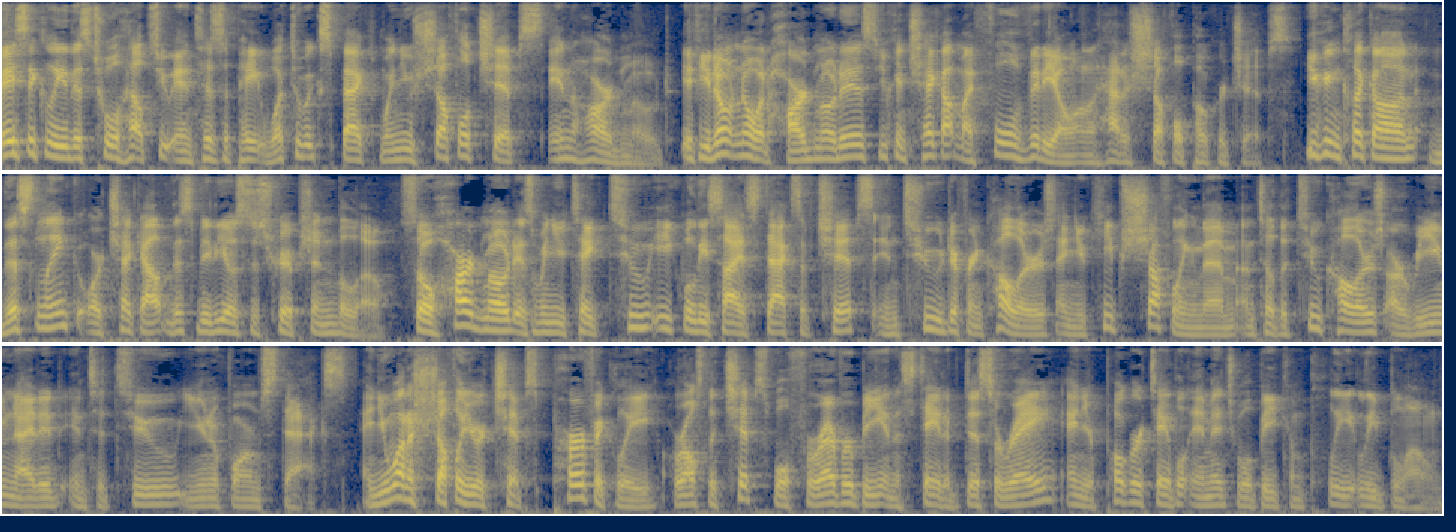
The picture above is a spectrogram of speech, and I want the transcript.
Basically, this tool helps you anticipate what to expect when you shuffle chips in hard mode. If you don't know what hard mode is, you can check out my full video on how to shuffle poker chips. You can click on this link or check out this video's description below. So hard mode is when you take two equally sized stacks of chips in two different colors and you keep shuffling them until the two colors are reunited into two uniform stacks. And you want to shuffle your chips perfectly or else the chips will forever be in a state of disarray and your poker table image will be completely blown.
